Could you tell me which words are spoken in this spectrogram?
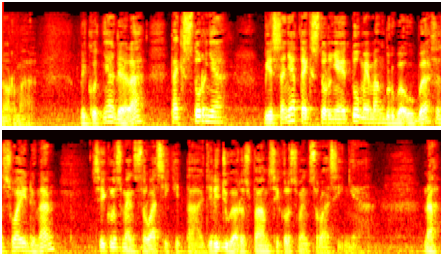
normal. Berikutnya adalah teksturnya Biasanya teksturnya itu memang berubah-ubah sesuai dengan siklus menstruasi kita. Jadi juga harus paham siklus menstruasinya. Nah,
